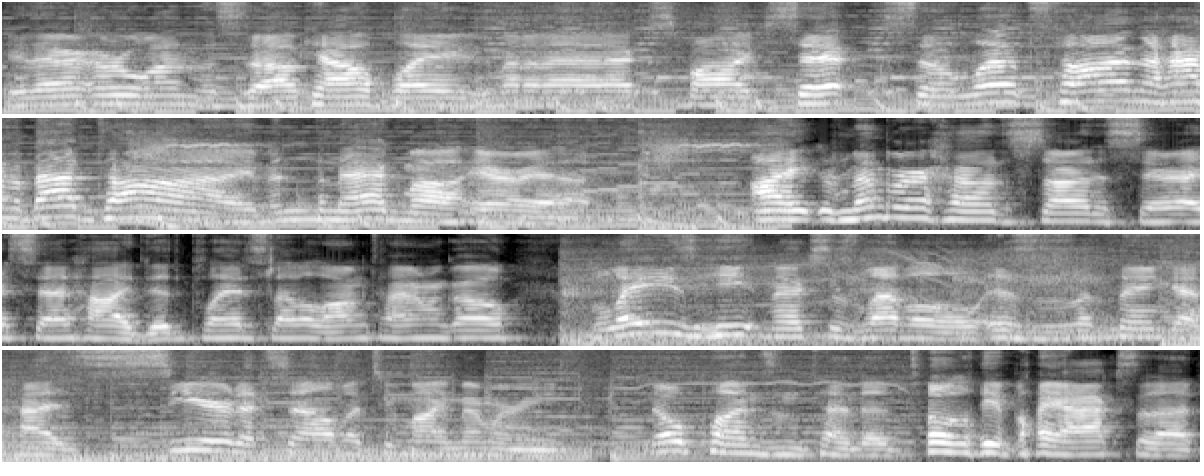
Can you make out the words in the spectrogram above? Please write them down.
Hey there everyone, this is raocow playing Mega Man X56, so let's time to have a bad time in the magma area. I remember how at the start of the series I said how I did play this level a long time ago. Blaze Heatnix's level is the thing that has seared itself into my memory. No puns intended, totally by accident.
